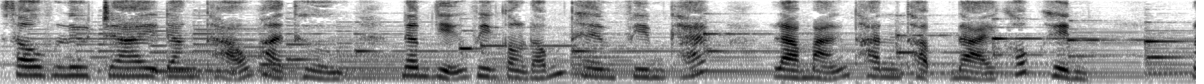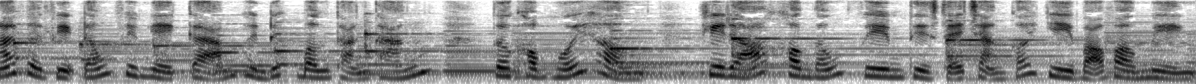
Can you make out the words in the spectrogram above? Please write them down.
Sau Lưu Trai, Đăng Thảo Hòa Thượng, nam diễn viên còn đóng thêm phim khác là Mãn Thanh Thập Đại Khốc Hình. Nói về việc đóng phim nhạy cảm, Huỳnh Đức Bân thẳng thắn, tôi không hối hận, khi đó không đóng phim thì sẽ chẳng có gì bỏ vào miệng,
